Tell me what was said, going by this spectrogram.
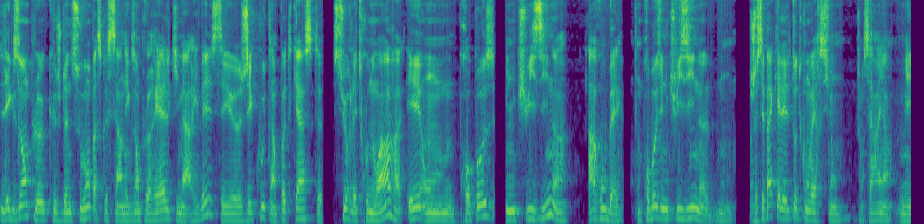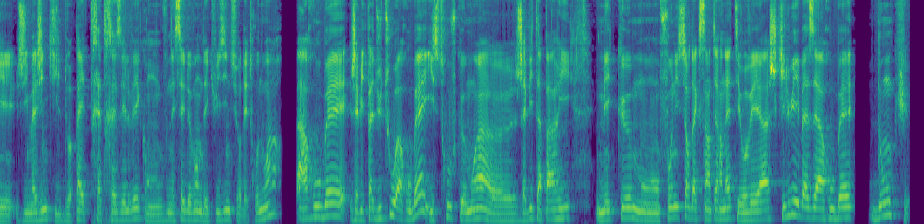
L'exemple que je donne souvent parce que c'est un exemple réel qui m'est arrivé, c'est euh, j'écoute un podcast sur les trous noirs et on propose une cuisine à Roubaix. On propose une cuisine, bon, je sais pas quel est le taux de conversion, j'en sais rien, mais j'imagine qu'il doit pas être très très élevé quand on essaye de vendre des cuisines sur des trous noirs. À Roubaix, j'habite pas du tout à Roubaix. Il se trouve que moi, euh, j'habite à Paris, mais que mon fournisseur d'accès Internet est OVH, qui lui est basé à Roubaix. Donc,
